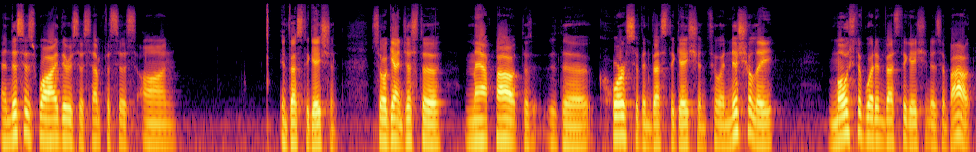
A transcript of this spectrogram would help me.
and this is why there's this emphasis on investigation so again just to map out the, the course of investigation so initially most of what investigation is about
